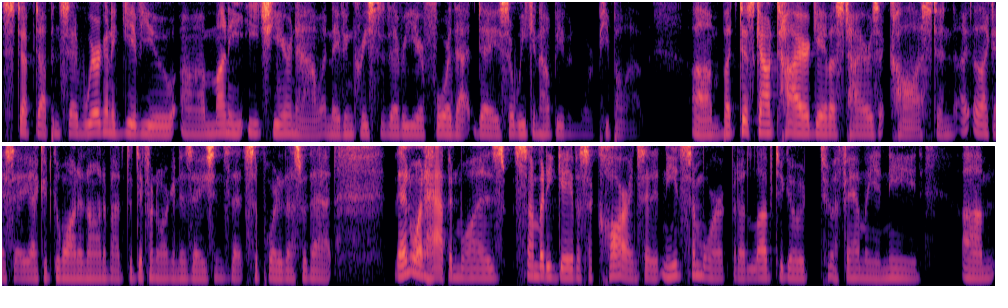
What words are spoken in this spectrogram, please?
stepped up and said, We're going to give you uh, money each year now. And they've increased it every year for that day so we can help even more people out. Um, but Discount Tire gave us tires at cost. And I, like I say, I could go on and on about the different organizations that supported us with that. Then what happened was somebody gave us a car and said, it needs some work, but I'd love to go to a family in need. Um,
